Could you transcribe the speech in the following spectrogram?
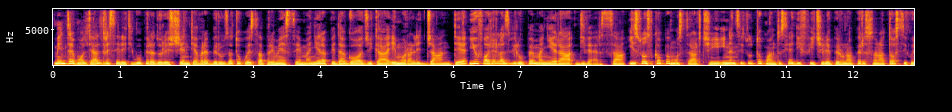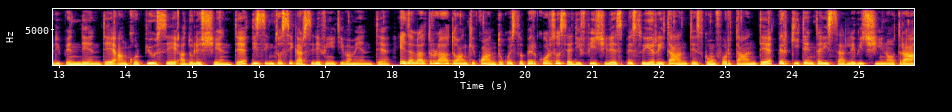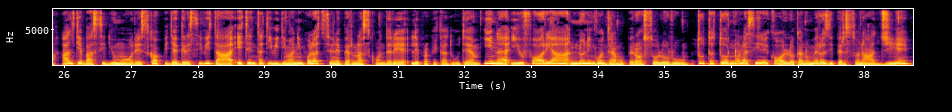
Mentre molte altre serie tv per adolescenti avrebbero usato questa premessa in maniera pedagogica e moraleggiante, Euphoria la sviluppa in maniera diversa. Il suo scopo è mostrarci innanzitutto quanto sia difficile per una persona tossicodipendente, ancor più se adolescente, disintossicarsi definitivamente e dall'altro lato anche quanto questo percorso sia difficile e spesso irritante e sconfortante per chi tenta di starle vicino, tra alti e bassi di umore, scoppi di aggressività e tentativi di manipolazione per nascondere le proprie cadute. In Euphoria non incontriamo però solo Rue. Tutto attorno la serie colloca numerosi personaggi,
